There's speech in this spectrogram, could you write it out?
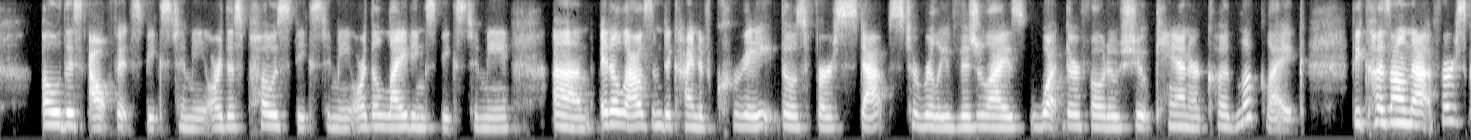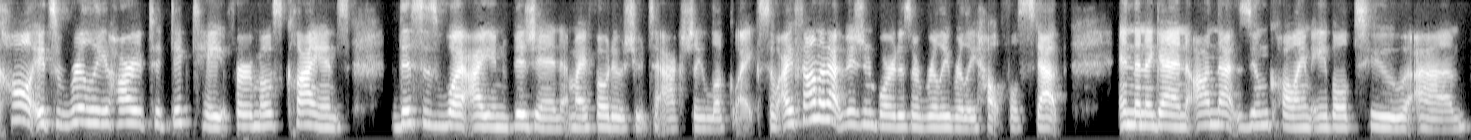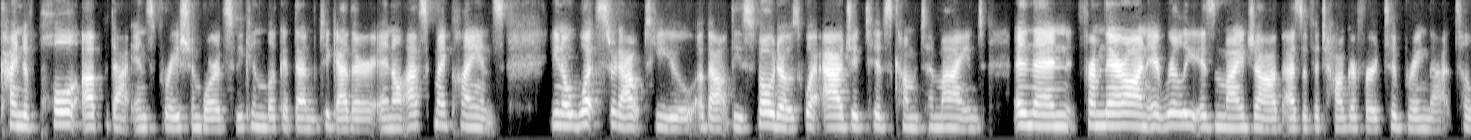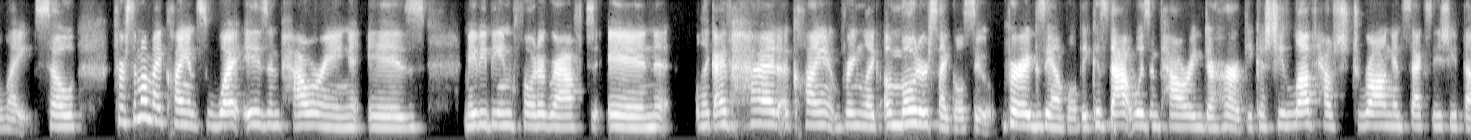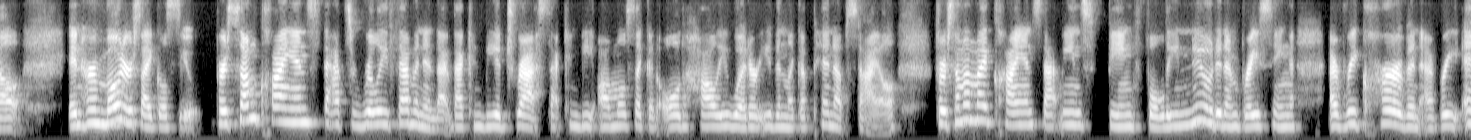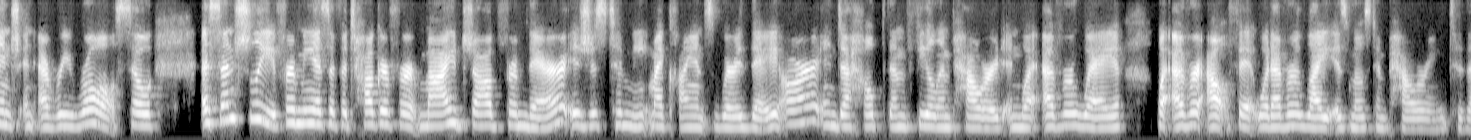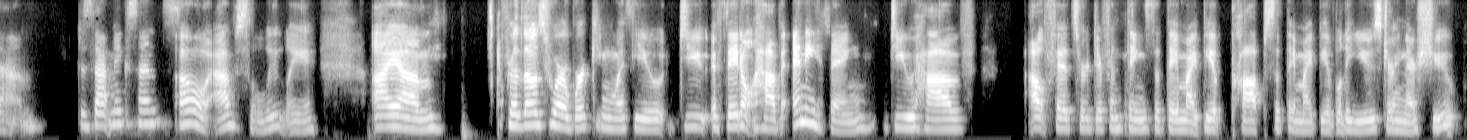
oh, this outfit speaks to me, or this pose speaks to me, or the lighting speaks to me. Um, it allows them to kind of create those first steps to really visualize what their photo shoot can or could look like. Because on that first call, it's really hard to dictate for most clients this is what I envision my photo shoot to actually look like. So I found that that vision board is a really, really helpful step and then again, on that Zoom call, I'm able to um, kind of pull up that inspiration board so we can look at them together. And I'll ask my clients, you know, what stood out to you about these photos? What adjectives come to mind? And then from there on, it really is my job as a photographer to bring that to light. So for some of my clients, what is empowering is maybe being photographed in like I've had a client bring like a motorcycle suit, for example, because that was empowering to her because she loved how strong and sexy she felt in her motorcycle suit. For some clients, that's really feminine. That that can be a dress, that can be almost like an old Hollywood or even like a pinup style. For some of my clients, that means being fully nude and embracing every curve and every inch and every roll. So essentially for me as a photographer my job from there is just to meet my clients where they are and to help them feel empowered in whatever way whatever outfit whatever light is most empowering to them. Does that make sense? Oh absolutely. I um for those who are working with you do you if they don't have anything do you have outfits or different things that they might be props that they might be able to use during their shoot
